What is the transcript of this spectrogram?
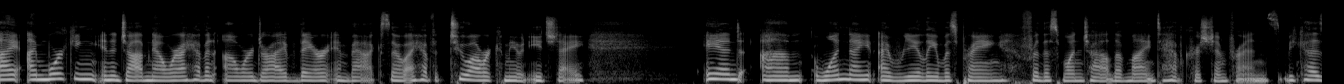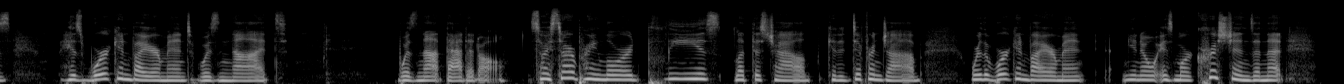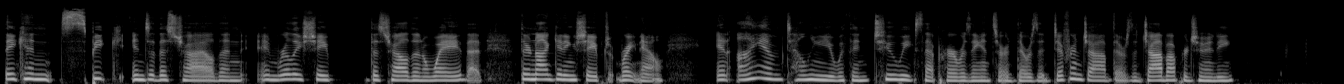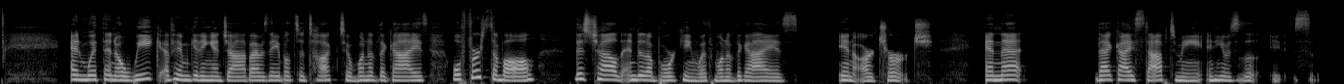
I, I'm working in a job now where I have an hour drive there and back. So I have a two hour commute each day. And um, one night I really was praying for this one child of mine to have Christian friends because his work environment was not was not that at all. So I started praying, Lord, please let this child get a different job where the work environment, you know, is more Christians and that they can speak into this child and and really shape this child in a way that they're not getting shaped right now. And I am telling you, within two weeks, that prayer was answered. There was a different job, there was a job opportunity. And within a week of him getting a job, I was able to talk to one of the guys. Well, first of all, this child ended up working with one of the guys in our church. And that that guy stopped me and he was uh,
